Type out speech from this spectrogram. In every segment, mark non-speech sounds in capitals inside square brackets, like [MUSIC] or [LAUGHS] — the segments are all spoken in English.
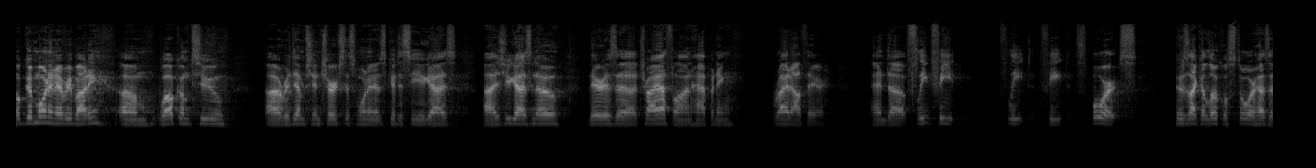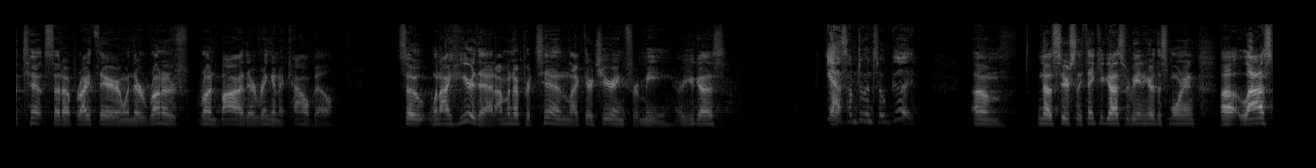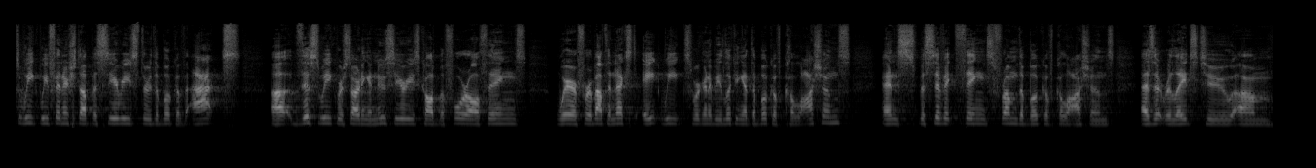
Well, good morning, everybody. Um, welcome to uh, Redemption Church this morning. It's good to see you guys. Uh, as you guys know, there is a triathlon happening right out there. And uh, Fleet Feet, Fleet Feet Sports, who's like a local store, has a tent set up right there. And when their runners run by, they're ringing a cowbell. So when I hear that, I'm going to pretend like they're cheering for me. Are you guys? Yes, I'm doing so good. Um, no, seriously, thank you guys for being here this morning. Uh, last week, we finished up a series through the book of Acts. Uh, this week, we're starting a new series called Before All Things, where for about the next eight weeks, we're going to be looking at the book of Colossians and specific things from the book of Colossians as it relates to um,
